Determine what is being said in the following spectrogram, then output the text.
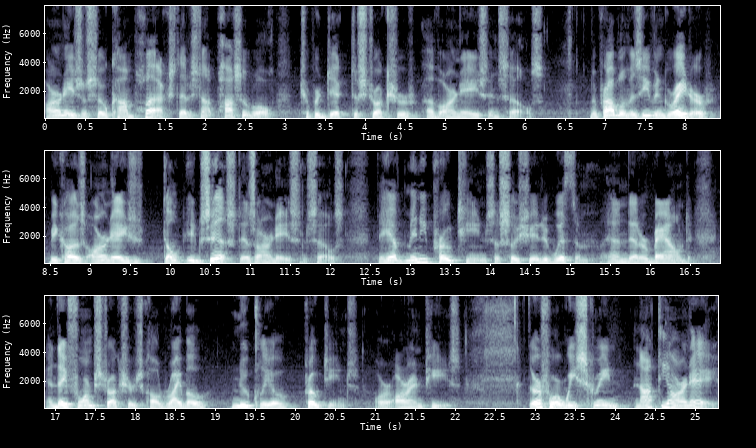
RNAs are so complex that it's not possible to predict the structure of RNAs in cells. The problem is even greater because RNAs don't exist as RNAs in cells. They have many proteins associated with them and that are bound, and they form structures called ribonucleoproteins, or RNPs. Therefore, we screen not the RNA,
